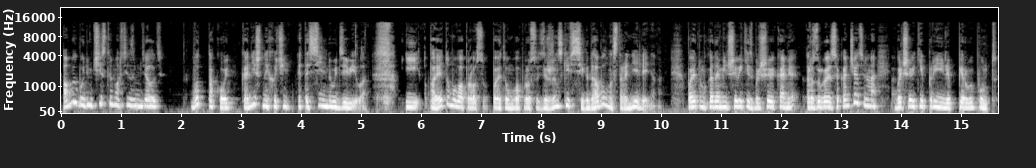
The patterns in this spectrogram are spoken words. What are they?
а мы будем чистый марксизм делать. Вот такой. Конечно, их очень это сильно удивило. И по этому вопросу, по этому вопросу Дзержинский всегда был на стороне Ленина. Поэтому, когда меньшевики с большевиками разругались окончательно, большевики приняли первый пункт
